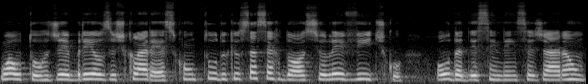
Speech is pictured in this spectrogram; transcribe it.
O autor de Hebreus esclarece, contudo, que o sacerdócio levítico ou da descendência de Arão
